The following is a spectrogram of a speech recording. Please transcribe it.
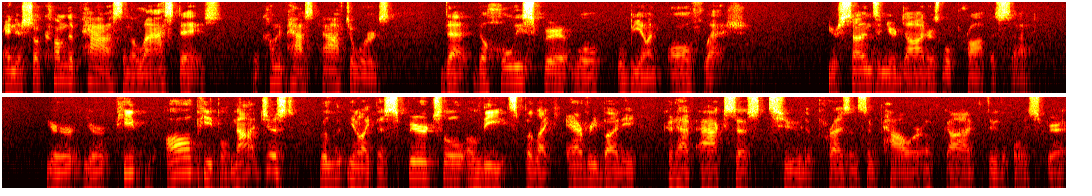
And it shall come to pass in the last days, it will come to pass afterwards, that the Holy Spirit will, will be on all flesh. Your sons and your daughters will prophesy. Your, your people, all people, not just you know, like the spiritual elites, but like everybody could have access to the presence and power of God through the Holy Spirit.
